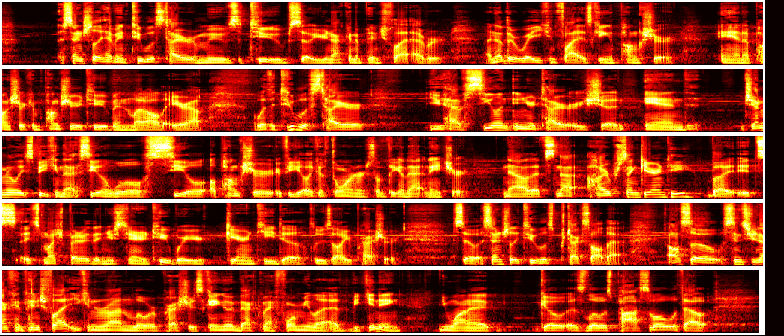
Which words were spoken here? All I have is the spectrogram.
essentially having a tubeless tire removes the tube, so you're not going to pinch flat ever. Another way you can flat is getting a puncture, and a puncture can puncture your tube and let all the air out. With a tubeless tire, you have sealant in your tire, or you should, and generally speaking, that sealant will seal a puncture if you get like a thorn or something of that nature. Now that's not 100% guarantee, but it's it's much better than your standard tube where you're guaranteed to lose all your pressure. So essentially, tubeless protects all that. Also, since you're not going to pinch flat, you can run lower pressures. Again, going back to my formula at the beginning, you want to go as low as possible without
